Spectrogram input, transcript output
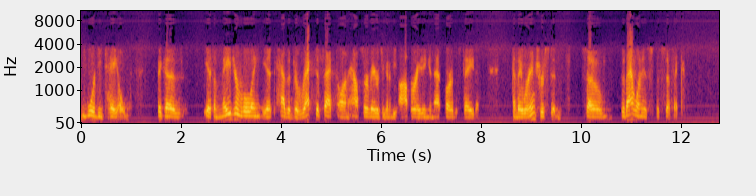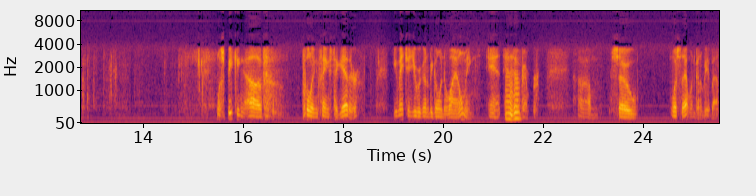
more detailed because it's a major ruling. It has a direct effect on how surveyors are going to be operating in that part of the state, and they were interested. So, so that one is specific. Well, speaking of pulling things together, you mentioned you were going to be going to Wyoming in, in mm-hmm. November. Um, so, what's that one going to be about?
